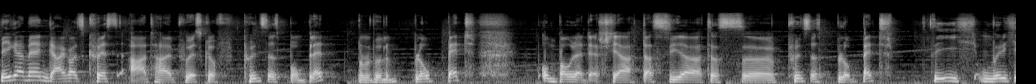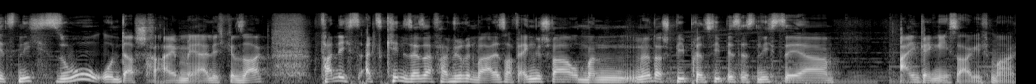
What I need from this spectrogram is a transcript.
Mega Man, Gargoyles Quest, R-Type, Rescue of Princess Boblet, Blobett und Boulder Dash. Ja, das hier, das äh, Princess Blobett ich, würde ich jetzt nicht so unterschreiben, ehrlich gesagt. Fand ich es als Kind sehr, sehr verwirrend, weil alles auf Englisch war und man, ne, das Spielprinzip ist es nicht sehr eingängig, sage ich mal.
